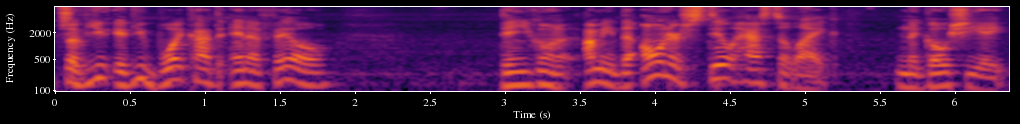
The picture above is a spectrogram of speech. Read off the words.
So if you if you boycott the NFL, then you're gonna. I mean, the owner still has to like negotiate,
